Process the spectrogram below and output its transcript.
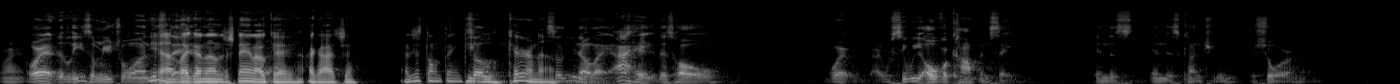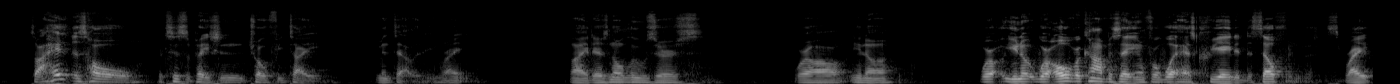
Right. Or at least a mutual understanding. Yeah, like an understand. Okay, I got you. I just don't think people So- care enough. So you know, like I hate this whole where see we overcompensate in this in this country for sure. So I hate this whole participation trophy type mentality, right? Like there's no losers. We're all, you know, we're you know, we're overcompensating for what has created the selfishness, right?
